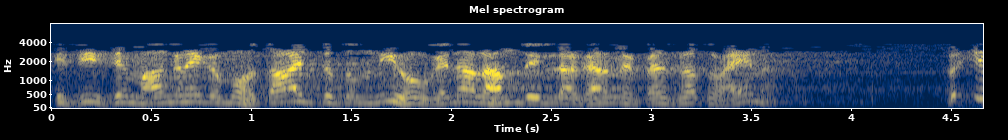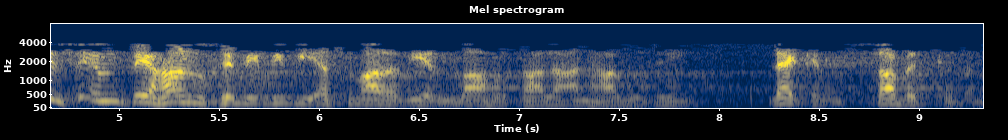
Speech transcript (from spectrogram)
کسی سے مانگنے کا محتاج تو تم نہیں ہوگے نا، الحمدللہ، گھر میں پیسہ تو ہے نا۔ تو اس امتحان سے بھی بی بی اسما رضی اللہ تعالیٰ عنہ گزری، لیکن ثابت قدم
